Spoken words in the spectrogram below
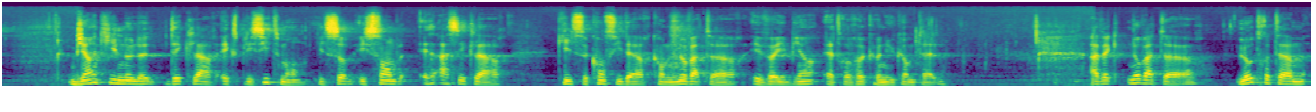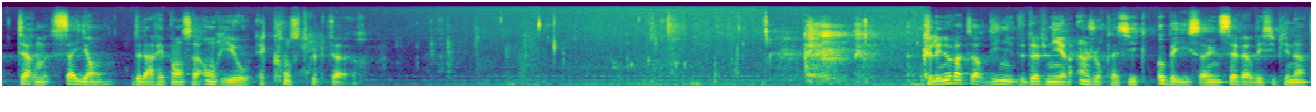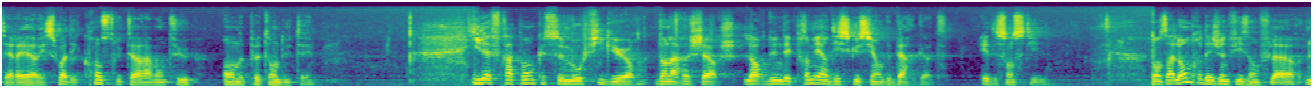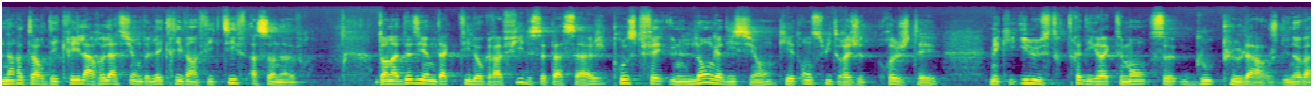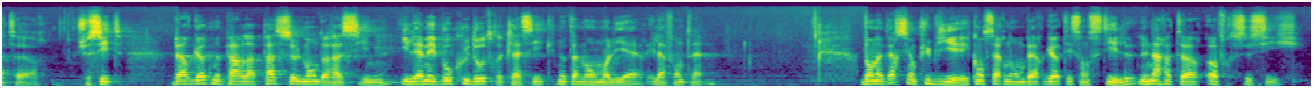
Bien qu'il ne le déclare explicitement, il, semble assez clair qu'il se considère comme novateur et veuille bien être reconnu comme tel. Avec novateur, l'autre terme, saillant de la réponse à Henriot est constructeur. Que les novateurs dignes de devenir un jour classique obéissent à une sévère discipline intérieure et soient des constructeurs avant tout, on ne peut en douter. Il est frappant que ce mot figure dans la recherche lors d'une des premières discussions de Bergotte et de son style. Dans À l'ombre des jeunes filles en fleurs, le narrateur décrit la relation de l'écrivain fictif à son œuvre. Dans la deuxième dactylographie de ce passage, Proust fait une longue addition qui est ensuite rejetée, mais qui illustre très directement ce goût plus large du novateur. Je cite Bergotte ne parla pas seulement de Racine, il aimait beaucoup d'autres classiques, notamment Molière et La Fontaine. Dans la version publiée concernant Bergotte et son style, le narrateur offre ceci.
